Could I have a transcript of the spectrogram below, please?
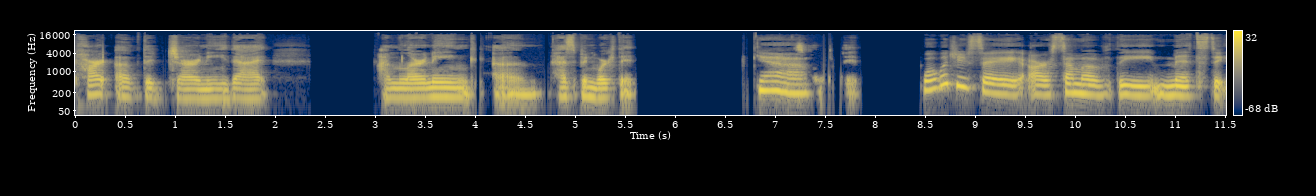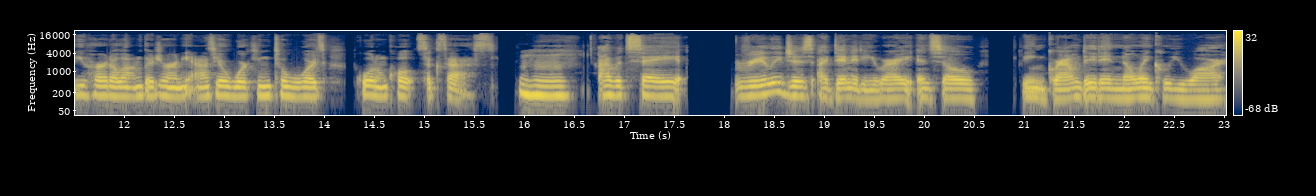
part of the journey that I'm learning um, has been worth it. Yeah. It. What would you say are some of the myths that you heard along the journey as you're working towards quote unquote success? Mm-hmm. I would say really just identity, right? And so being grounded in knowing who you are.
